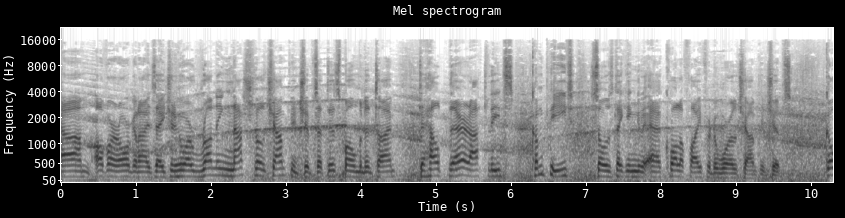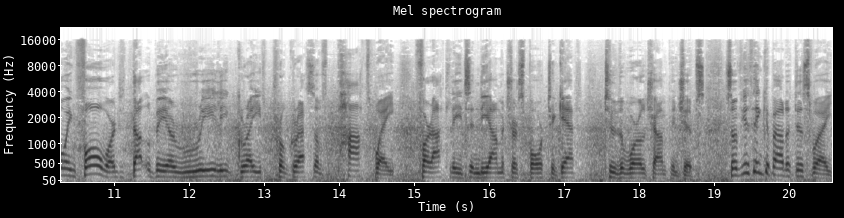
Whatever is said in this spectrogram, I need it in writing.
um, of our organisation who are running national championships at this moment in time to help their athletes compete so as they can uh, qualify for the World Championships. Going forward, that'll be a really great progressive pathway for athletes in the amateur sport to get to the World Championships. So if you think about it this way,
